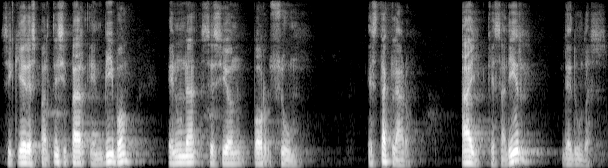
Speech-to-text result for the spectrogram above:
si quieres participar en vivo en una sesión por Zoom. Está claro, hay que salir de dudas.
